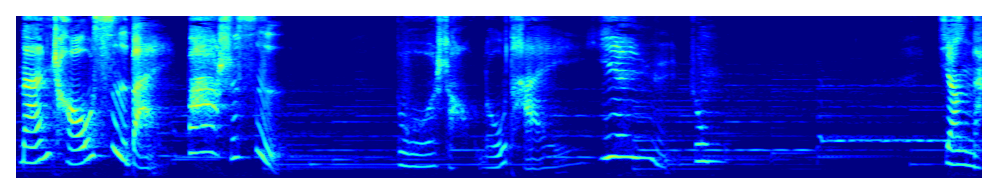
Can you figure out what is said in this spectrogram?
南朝四百八十寺，多少楼台烟雨中。江南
